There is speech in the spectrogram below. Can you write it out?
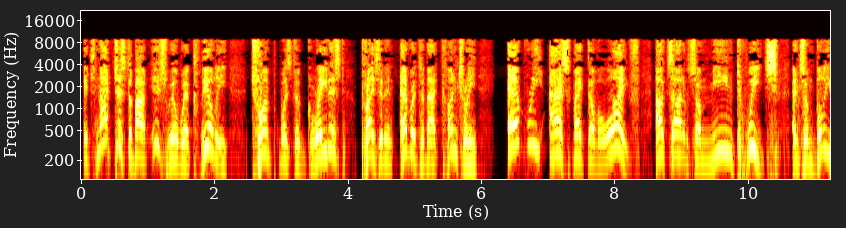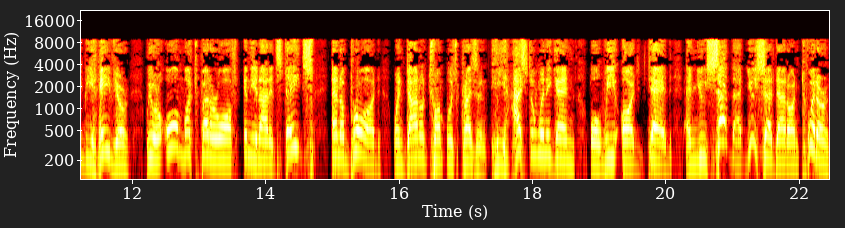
It's not just about Israel, where clearly Trump was the greatest president ever to that country every aspect of life outside of some mean tweets and some bully behavior, we were all much better off in the United States and abroad when Donald Trump was president. He has to win again or we are dead. And you said that. You said that on Twitter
